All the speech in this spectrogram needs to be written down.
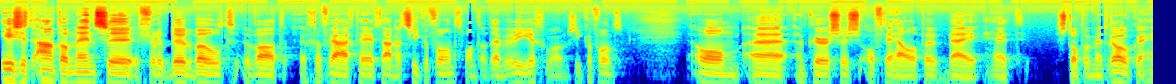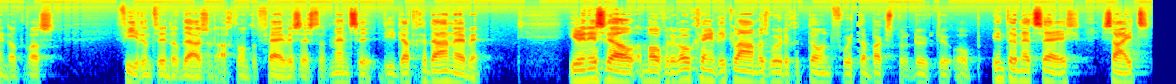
is het aantal mensen verdubbeld wat gevraagd heeft aan het ziekenfonds, want dat hebben we hier, gewoon een ziekenfonds, om uh, een cursus of te helpen bij het stoppen met roken. En dat was 24.865 mensen die dat gedaan hebben. Hier in Israël mogen er ook geen reclames worden getoond voor tabaksproducten op internetsites,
